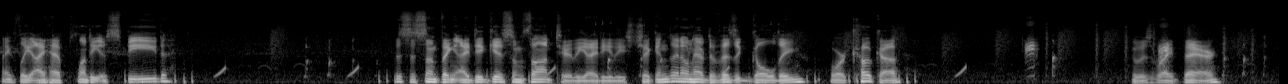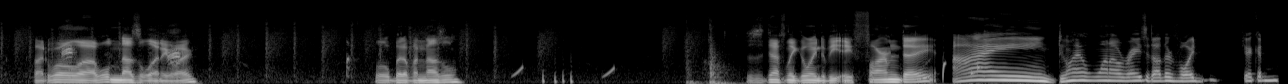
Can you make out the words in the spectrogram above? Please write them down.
Thankfully, I have plenty of speed. This is something I did give some thought to, the idea of these chickens. I don't have to visit Goldie or Coca, who is right there. But we'll, uh, we'll nuzzle anyway. A little bit of a nuzzle. This is definitely going to be a farm day. I... Do I want to raise another void chicken?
